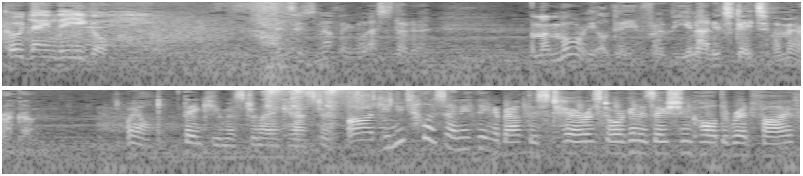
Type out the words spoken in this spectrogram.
Codename the Eagle. This is nothing less than a, a memorial day for the United States of America. Well, thank you, Mr. Lancaster. Uh, can you tell us anything about this terrorist organization called the Red Five?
